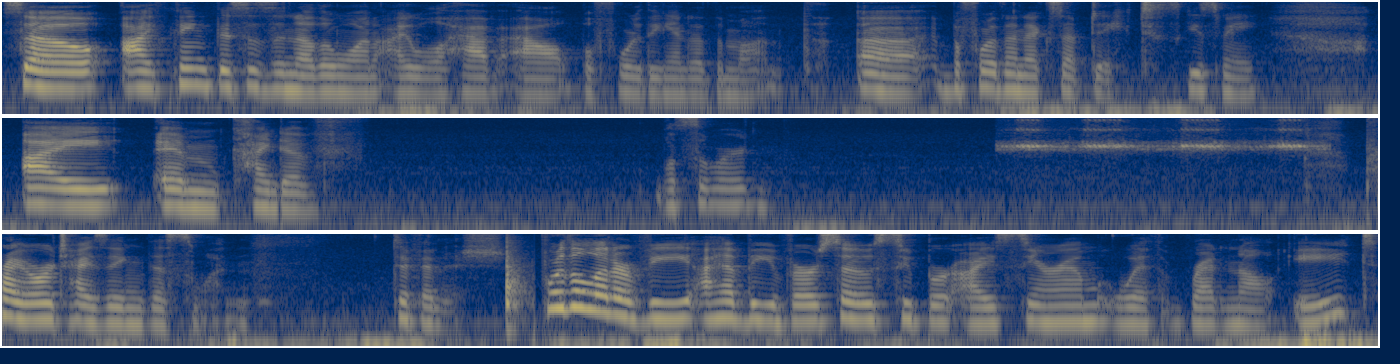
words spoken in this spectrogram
So I think this is another one I will have out before the end of the month, uh, before the next update. Excuse me. I am kind of, what's the word? Prioritizing this one to finish. For the letter V, I have the Verso Super Eye Serum with Retinol 8.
